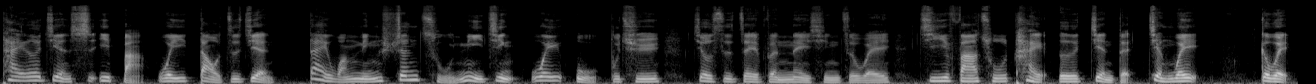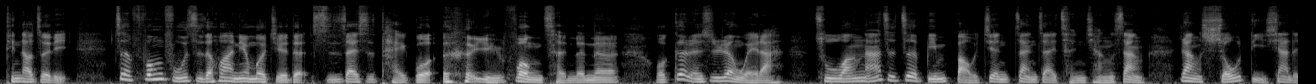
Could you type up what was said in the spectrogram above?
太阿剑是一把威道之剑。”代王您身处逆境，威武不屈，就是这份内心之威，激发出太阿剑的剑威。各位听到这里，这风福子的话，你有没有觉得实在是太过阿谀奉承了呢？我个人是认为啦，楚王拿着这柄宝剑站在城墙上，让手底下的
